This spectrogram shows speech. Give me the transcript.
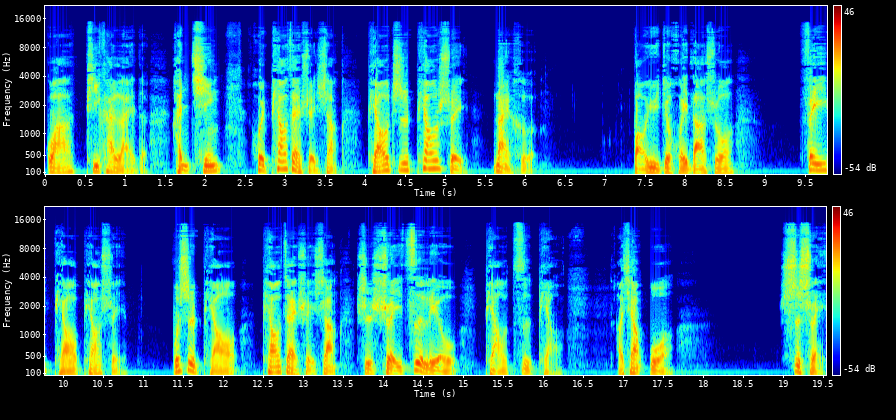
瓜劈开来的，很轻，会飘在水上。瓢之漂水奈何？宝玉就回答说。非瓢漂水，不是瓢漂在水上，是水自流，瓢自漂。好像我是水，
